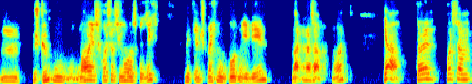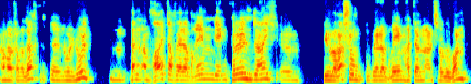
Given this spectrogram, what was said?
Mh, bestimmt ein neues, frisches, junges Gesicht mit entsprechend guten Ideen. Warten wir es ab. Ne? Ja, Köln, Potsdam haben wir schon gesagt, 0-0. Äh, dann am Freitag Werder Bremen gegen Köln gleich. Ähm, die Überraschung, Werder Bremen hat dann 1-0 gewonnen.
